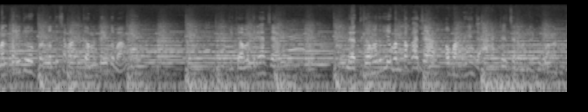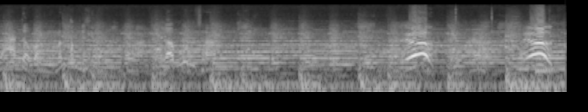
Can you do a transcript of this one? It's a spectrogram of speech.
menteri itu berkutik sama tiga menteri itu bang. Tiga menteri aja. Nah tiga menteri ya mentok aja uangnya nggak ada jalan menteri keuangan. Nggak ada uangnya mentok di situ. Nggak bisa Ayo. ayo. Ayo.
